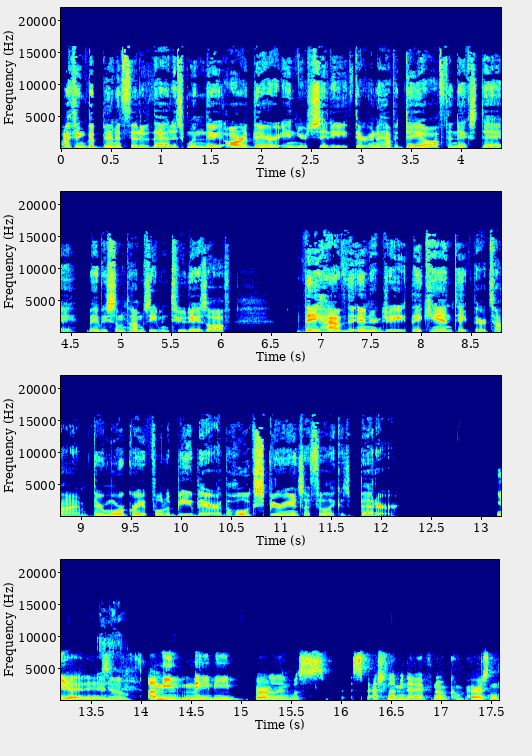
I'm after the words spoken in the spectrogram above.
I think the benefit of that is when they are there in your city, they're going to have a day off the next day, maybe sometimes even 2 days off. They have the energy. They can take their time. They're more grateful to be there. The whole experience I feel like is better, yeah it is you know. i mean maybe berlin was special i mean i have no comparison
